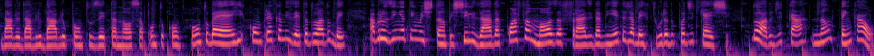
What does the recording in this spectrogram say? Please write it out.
www.zetanossa.com.br e compre a camiseta do lado B. A brusinha tem uma estampa estilizada com a famosa frase da vinheta de abertura do podcast. Do lado de cá não tem caô.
